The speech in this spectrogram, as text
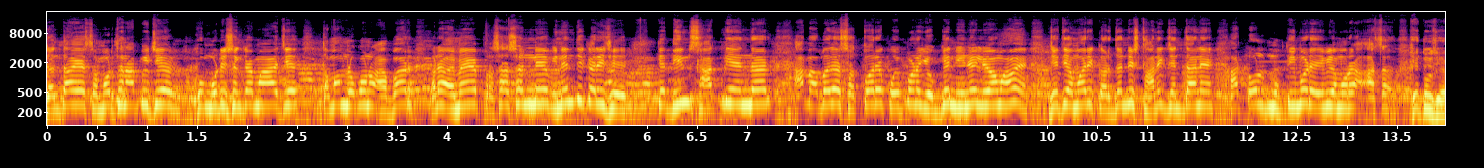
જનતાએ સમર્થન આપ્યું છે, ખૂબ મોટી સંખ્યામાં આવ્યા છે. તમામ લોકોનો આભાર અને અમે પ્રશાસનને વિનંતી કરી છે કે દિન સાતની અંદર આ બાબતે સત્વરે કોઈ પણ યોગ્ય નિર્ણય લેવામાં આવે, જેથી અમારી કરજણની સ્થાનિક જનતાને આ ટોલ મુક્તિ મળે એવી અમારો આશા હેતુ છે.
